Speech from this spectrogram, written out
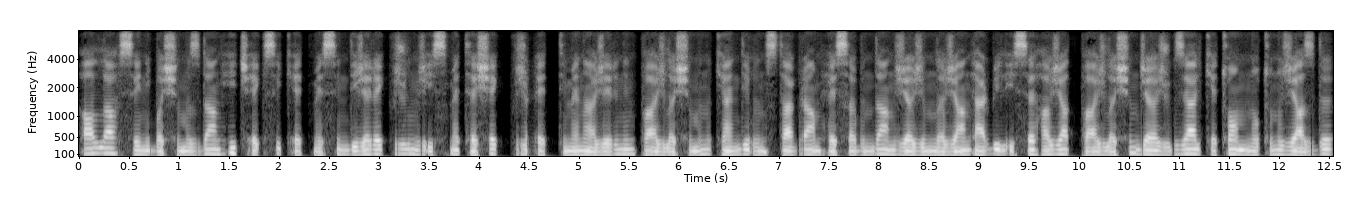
Allah seni başımızdan hiç eksik etmesin diyerek Jünc isme teşekkür etti menajerinin paylaşımını kendi Instagram hesabından yayınlayan Erbil ise hayat paylaşınca güzel ketom notunu yazdı.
